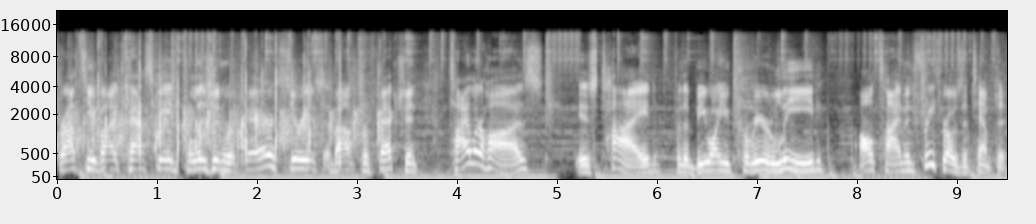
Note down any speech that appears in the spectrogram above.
brought to you by Cascade Collision Repair. Serious about perfection. Tyler Haws is tied for the BYU career lead all time in free throws attempted.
